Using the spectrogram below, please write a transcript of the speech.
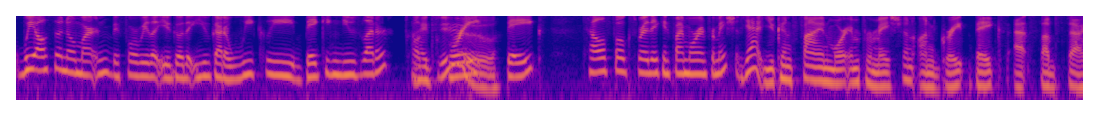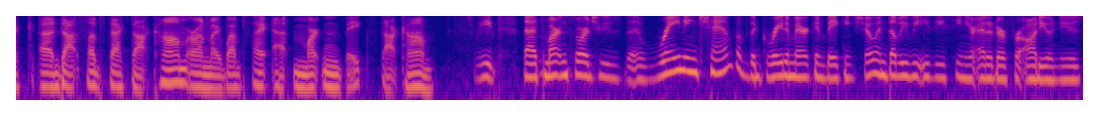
We also know, Martin, before we let you go, that you've got a weekly baking newsletter called I do. Great Bakes. Tell folks where they can find more information. Yeah, you can find more information on Great Bakes at substack, uh, dot substack.com or on my website at martinbakes.com. Sweet. That's Martin Sorge, who's the reigning champ of the Great American Baking Show, and WBEZ senior editor for audio news,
